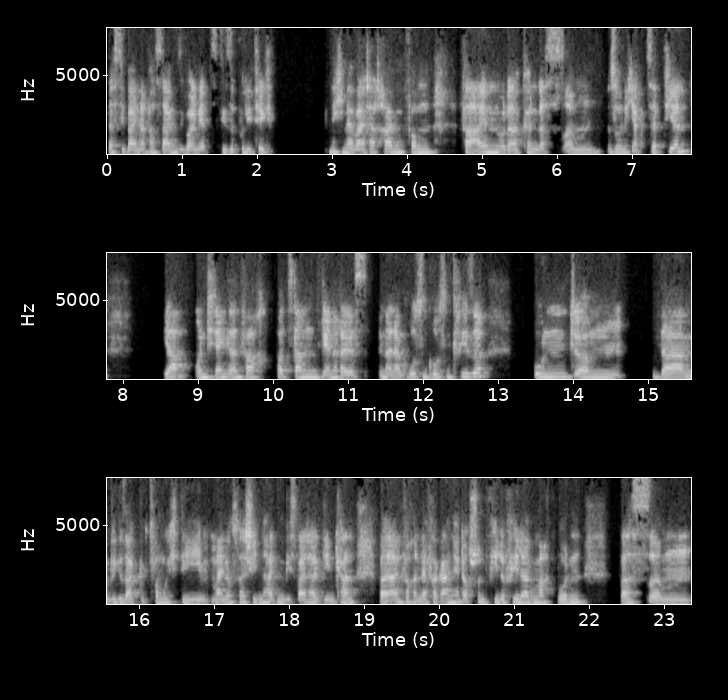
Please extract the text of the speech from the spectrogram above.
dass die beiden einfach sagen, sie wollen jetzt diese Politik nicht mehr weitertragen vom Verein oder können das ähm, so nicht akzeptieren ja, und ich denke einfach, Potsdam generell ist in einer großen, großen Krise. Und ähm, da, wie gesagt, gibt es vermutlich die Meinungsverschiedenheiten, wie es weitergehen kann, weil einfach in der Vergangenheit auch schon viele Fehler gemacht wurden, was, ähm,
